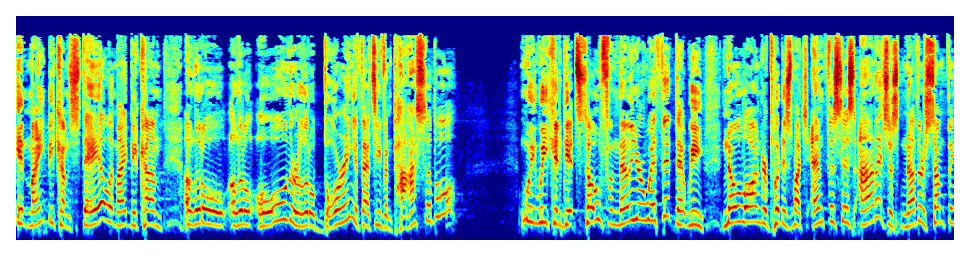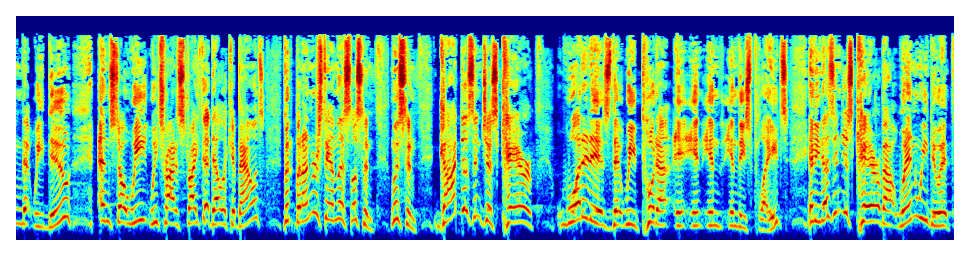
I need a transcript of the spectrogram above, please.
it might become stale. It might become a little, a little old or a little boring, if that's even possible. We, we could get so familiar with it that we no longer put as much emphasis on it. It's just another something that we do. And so we, we try to strike that delicate balance. But, but understand this listen, listen, God doesn't just care what it is that we put in, in, in these plates, and He doesn't just care about when we do it,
